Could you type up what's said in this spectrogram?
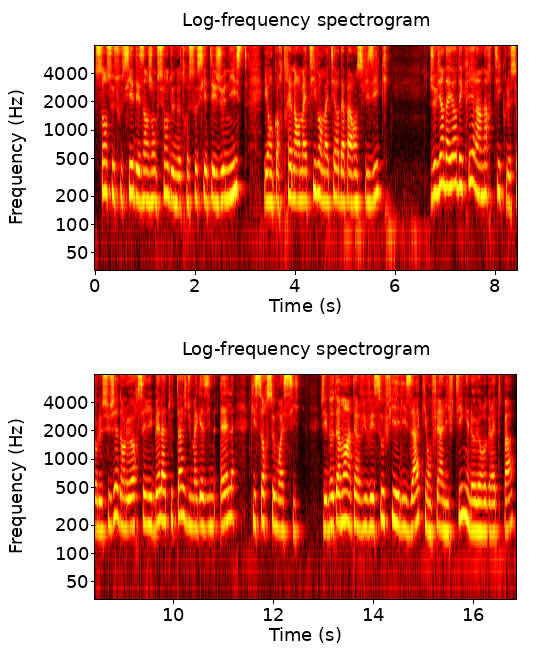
sans se soucier des injonctions de notre société jeuniste et encore très normative en matière d'apparence physique Je viens d'ailleurs d'écrire un article sur le sujet dans le hors-série Belle à tout âge du magazine Elle qui sort ce mois-ci. J'ai notamment interviewé Sophie et Lisa qui ont fait un lifting et ne le regrettent pas,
